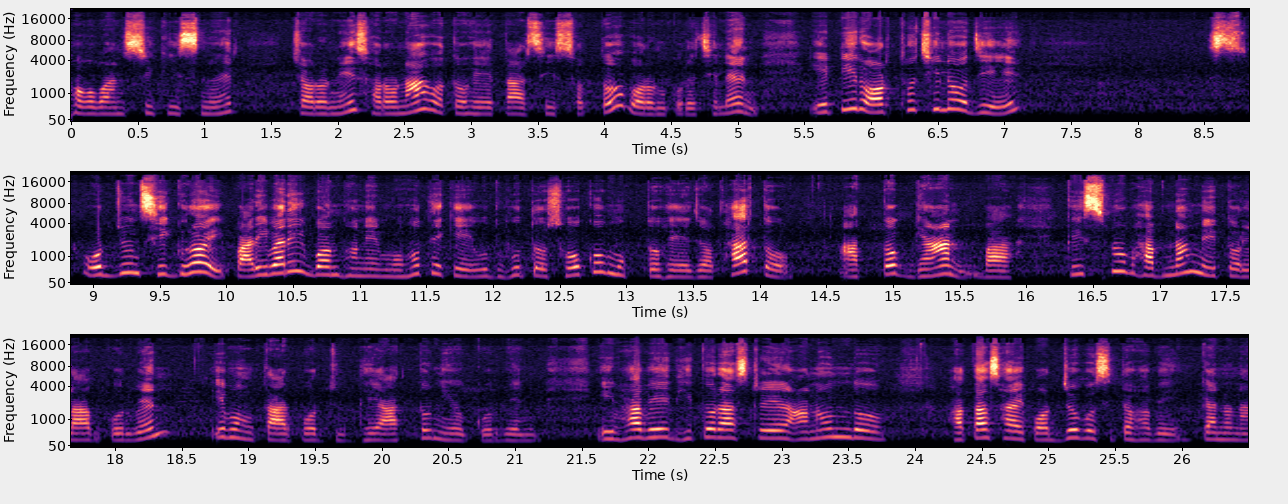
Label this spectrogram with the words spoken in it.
ভগবান শ্রীকৃষ্ণের চরণে শরণাগত হয়ে তার শিষ্যত্ব বরণ করেছিলেন। এটির অর্থ ছিল যে, অর্জুন শীঘ্রই পারিবারিক বন্ধনের মোহ থেকে উদ্ভূত শোকমুক্ত হয়ে যথার্থ আত্মজ্ঞান বা কৃষ্ণ ভাবনা ভাবনামৃত লাভ করবেন এবং তারপর যুদ্ধে আত্মনিয়োগ করবেন। এভাবে ধৃতরাষ্ট্রের আনন্দ হতাশায় পর্যবসিত হবে কেননা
